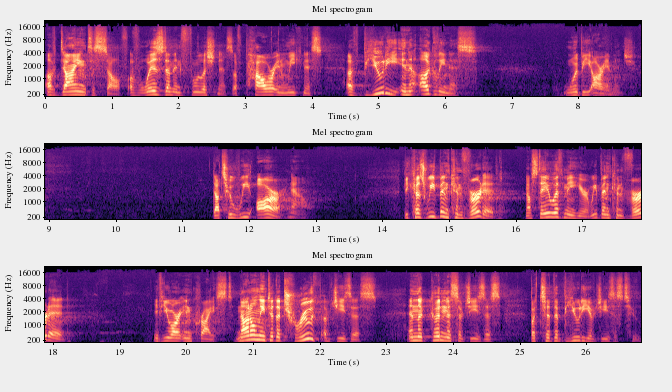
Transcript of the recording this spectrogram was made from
of dying to self, of wisdom in foolishness, of power in weakness, of beauty in ugliness would be our image. That's who we are now. Because we've been converted. Now, stay with me here. We've been converted, if you are in Christ, not only to the truth of Jesus and the goodness of Jesus, but to the beauty of Jesus too.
